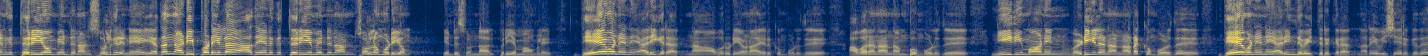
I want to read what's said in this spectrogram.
எனக்கு தெரியும் என்று நான் சொல்கிறேனே. எதன் அடிப்படையில் அது எனக்கு தெரியும் என்று நான் சொல்ல முடியும்? என்று சொன்னால் பிரியமாவங்களே தேவன் என்னை அறிகிறார். நான் அவருடையவனாக இருக்கும் பொழுது அவரை நான் நம்பும் பொழுது நீதிமானின் வழியில் நான் நடக்கும் பொழுது தேவன் என்னை அறிந்து வைத்திருக்கிறார். நிறைய விஷயம் இருக்குது.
